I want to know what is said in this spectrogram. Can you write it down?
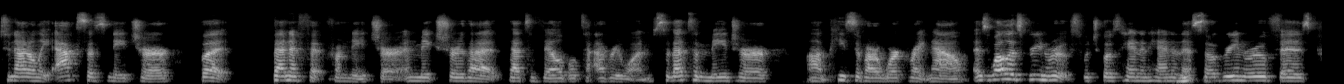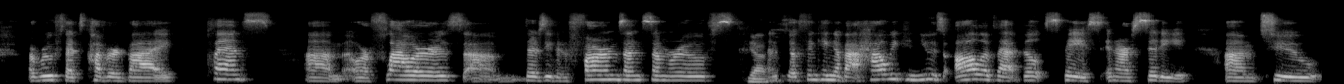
to not only access nature but benefit from nature and make sure that that's available to everyone. So that's a major uh, piece of our work right now as well as green roofs which goes hand in hand in this. So a green roof is a roof that's covered by plants um, or flowers. Um, there's even farms on some roofs. Yeah. And so thinking about how we can use all of that built space in our city um, to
